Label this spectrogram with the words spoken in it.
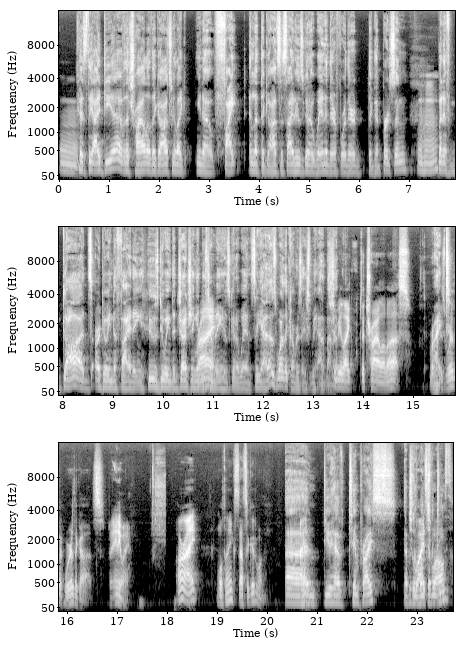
hmm. because the idea of the trial of the gods, we like you know fight and let the gods decide who's going to win, and therefore they're the good person. But if gods are doing the fighting, who's doing the judging and Right. determining who's going to win? So yeah, that was one of the conversations we had about Should it. Should be like the trial of us, right. because we're the we're the gods. But anyway, all right. Well, thanks. That's a good one. Uh, do you have Tim Price episode July 117? twelfth,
